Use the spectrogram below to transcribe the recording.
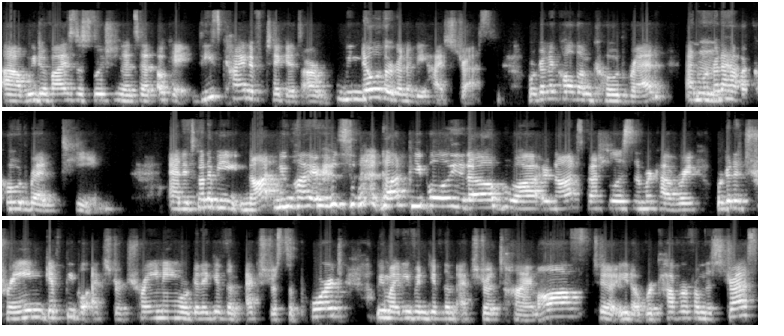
uh, we devised a solution and said, okay, these kind of tickets are we know they're going to be high stress. We're going to call them code red, and hmm. we're going to have a code red team and it's going to be not new hires not people you know who are not specialists in recovery we're going to train give people extra training we're going to give them extra support we might even give them extra time off to you know recover from the stress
